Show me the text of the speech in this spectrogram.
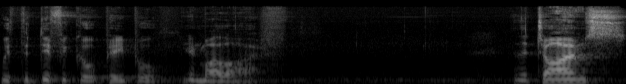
with the difficult people in my life. And the times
